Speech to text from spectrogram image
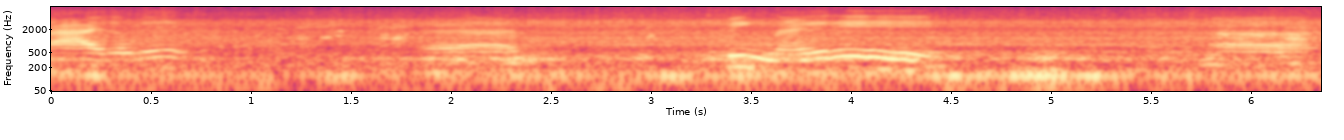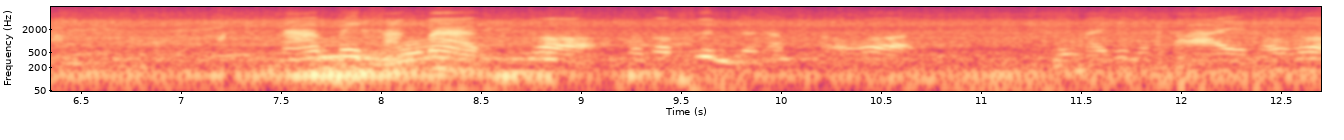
ตายตรงนี้เอ่งไหนที่ น้ำไม่ขังมากก็มันก็ขึ้นนะครับเขาก็ตรงไหนที่มันตายเขาก็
